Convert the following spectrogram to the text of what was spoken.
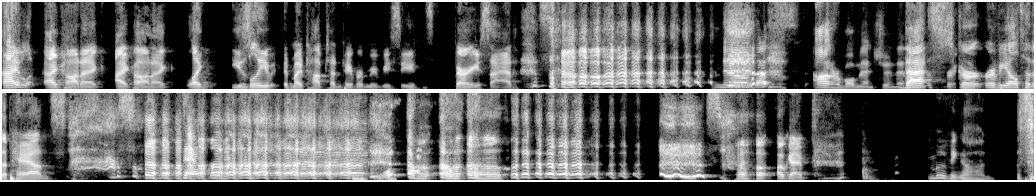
I iconic, iconic. Like easily in my top 10 favorite movie scenes. Very sad. So No, that's honorable mention. that skirt reveal to the pants. so, okay. Moving on. so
